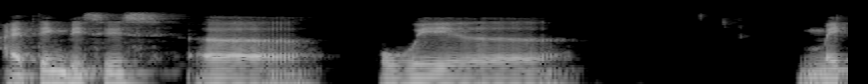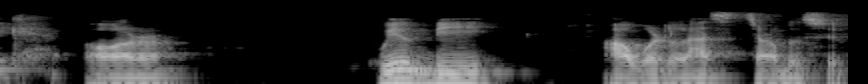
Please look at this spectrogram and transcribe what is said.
I think this is uh, will make or will be our last troubleshoot.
